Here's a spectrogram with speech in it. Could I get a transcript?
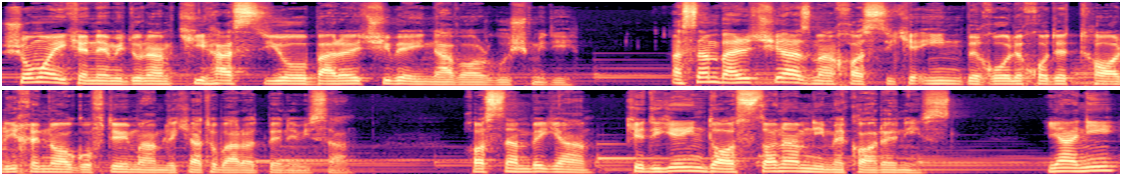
شمایی که نمی‌دونم کی هستی و برای چی به این نوار گوش میدی. اصلا برای چی از من خواستی که این به قول خود تاریخ ناگفته مملکت رو برات بنویسم؟ خواستم بگم که دیگه این داستانم نیمه کاره نیست. یعنی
